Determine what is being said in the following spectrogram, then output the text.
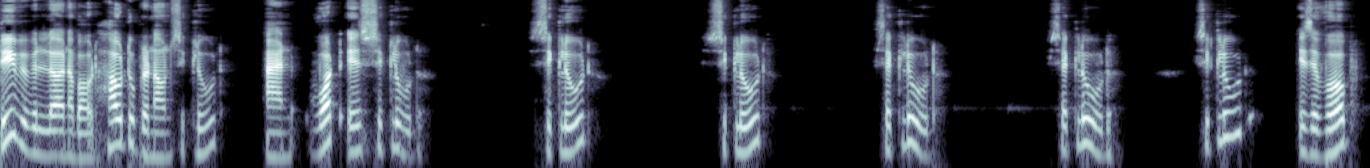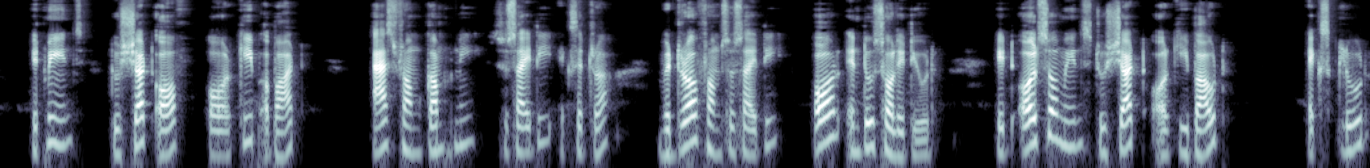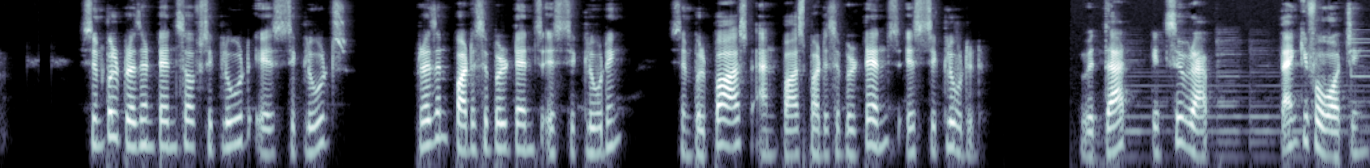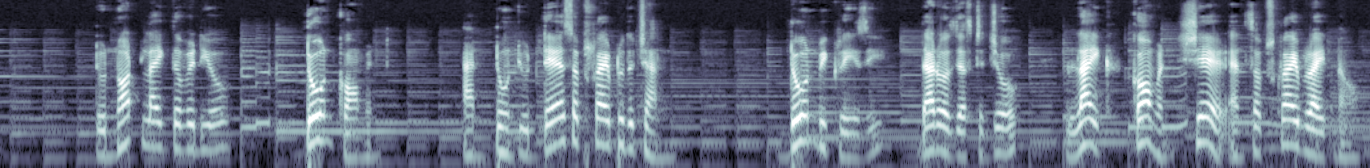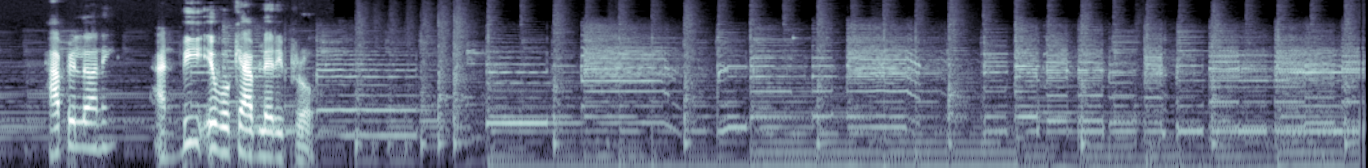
we will learn about how to pronounce seclude and what is seclude. Seclude, seclude, seclude, seclude. Seclude is a verb. It means to shut off or keep apart as from company, society, etc. Withdraw from society or into solitude. It also means to shut or keep out, exclude. Simple present tense of seclude is secludes. Present participle tense is secluding. Simple past and past participle tense is secluded. With that, it's a wrap. Thank you for watching. Do not like the video, don't comment, and don't you dare subscribe to the channel. Don't be crazy, that was just a joke. Like, comment, share, and subscribe right now. Happy learning and be a vocabulary pro.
